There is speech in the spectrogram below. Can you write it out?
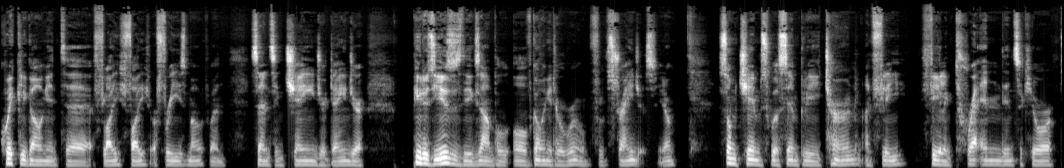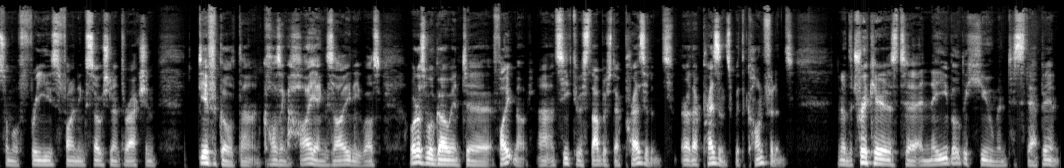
quickly going into flight, fight, or freeze mode when sensing change or danger. Peters uses the example of going into a room full of strangers. You know, some chimps will simply turn and flee, feeling threatened, insecure. Some will freeze, finding social interaction difficult and causing high anxiety, whilst others will go into fight mode uh, and seek to establish their presence or their presence with confidence. You know, the trick here is to enable the human to step in,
